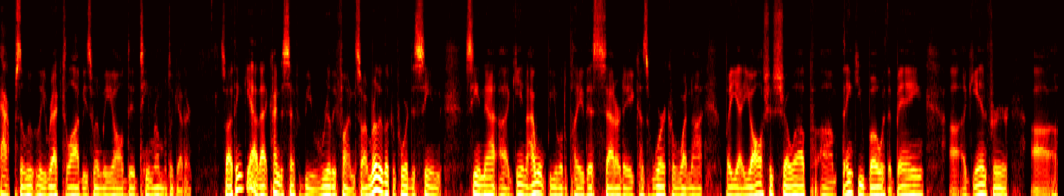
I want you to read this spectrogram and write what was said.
absolutely wrecked lobbies when we all did Team Rumble together. So I think yeah, that kind of stuff would be really fun. So I'm really looking forward to seeing seeing that. Uh, again, I won't be able to play this Saturday because of work or whatnot. But yeah, you all should show up. Um, thank you, Bo, with a bang, uh, again for uh,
